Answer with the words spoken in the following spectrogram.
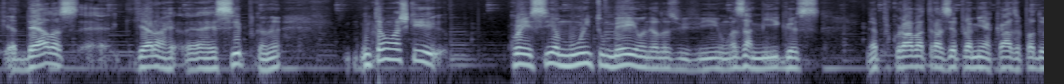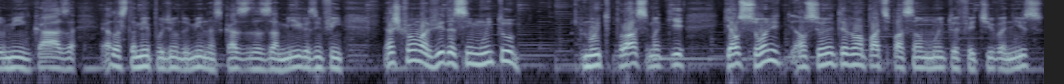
que é delas é, que era é, recíproca, né? Então acho que conhecia muito o meio onde elas viviam, as amigas, né, procurava trazer para minha casa para dormir em casa. Elas também podiam dormir nas casas das amigas, enfim. Acho que foi uma vida assim muito muito próxima que que Alcione, Alcione teve uma participação muito efetiva nisso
